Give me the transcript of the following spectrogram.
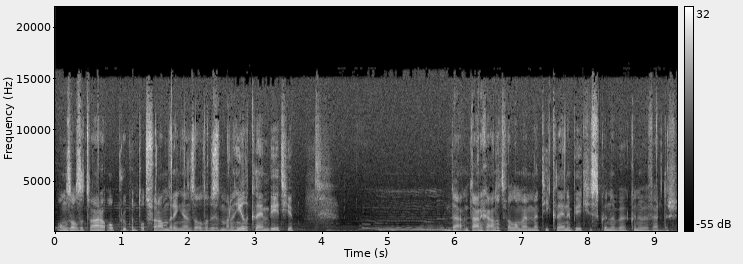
ons als het ware oproepen tot verandering. En zelfs is het maar een heel klein beetje, da daar gaat het wel om. En met die kleine beetjes kunnen we, kunnen we verder.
